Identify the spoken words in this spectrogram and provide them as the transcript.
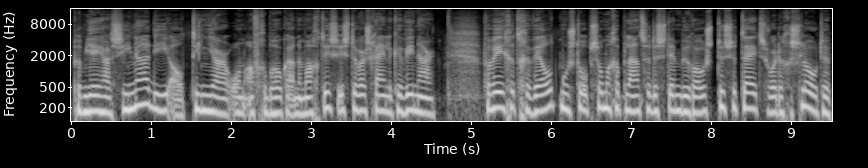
Premier Hasina, die al tien jaar onafgebroken aan de macht is, is de waarschijnlijke winnaar. Vanwege het geweld moesten op sommige plaatsen de stembureaus tussentijds worden gesloten.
